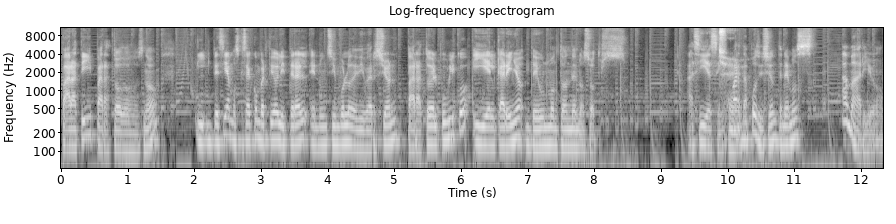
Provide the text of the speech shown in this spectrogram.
para ti, para todos, ¿no? Y decíamos que se ha convertido literal en un símbolo de diversión para todo el público y el cariño de un montón de nosotros. Así es, en Sí. cuarta posición tenemos a Mario.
